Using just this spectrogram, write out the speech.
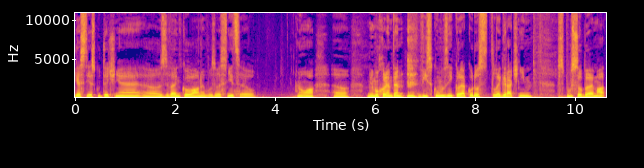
jestli je skutečně z venkova nebo z vesnice. Jo. No a mimochodem ten výzkum vznikl jako dost legračním způsobem a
